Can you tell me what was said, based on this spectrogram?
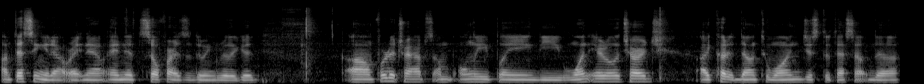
I'm testing it out right now, and it's so far it's doing really good. Um, for the traps, I'm only playing the one aerial charge. I cut it down to one just to test out the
